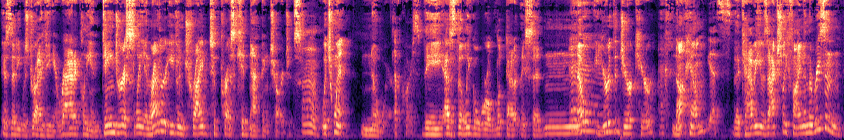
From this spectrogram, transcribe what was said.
is that he was driving erratically and dangerously, and Rather even tried to press kidnapping charges, Mm. which went nowhere. of course. The as the legal world looked at it, they said, mm, "No, mm. you're the jerk here, not him." Yes. the cabbie was actually fine. And the reason,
